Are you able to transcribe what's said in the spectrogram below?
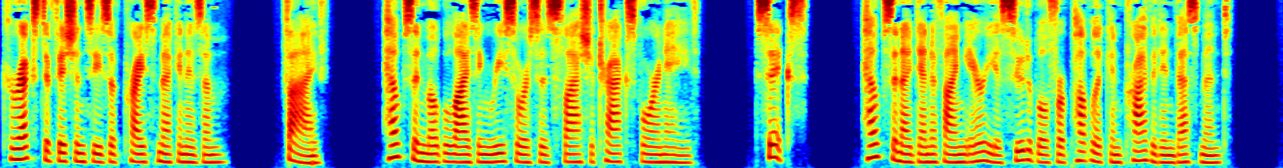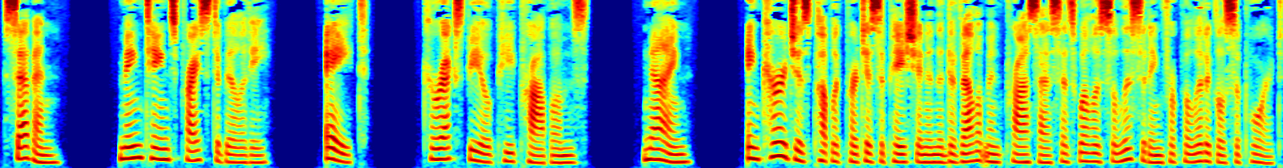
Corrects deficiencies of price mechanism. 5. Helps in mobilizing resources slash attracts foreign aid. 6. Helps in identifying areas suitable for public and private investment. 7. Maintains price stability. 8. Corrects BOP problems. 9 encourages public participation in the development process as well as soliciting for political support.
